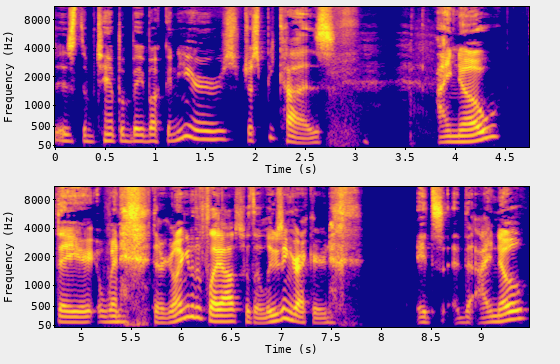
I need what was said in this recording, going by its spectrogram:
is the Tampa Bay Buccaneers, just because I know they when they're going into the playoffs with a losing record. It's I know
